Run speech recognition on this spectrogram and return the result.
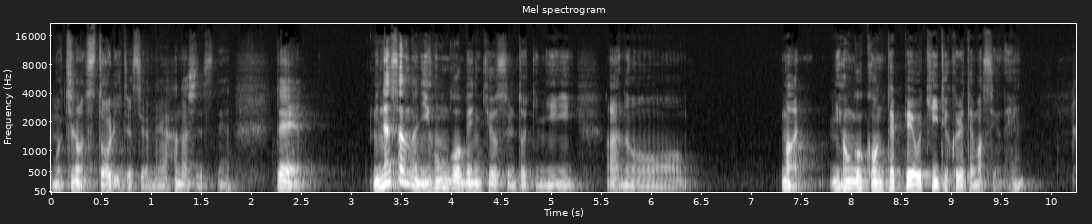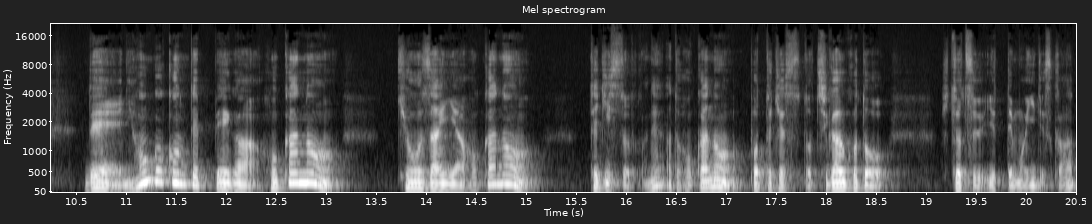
もちろんストーリーですよね。話ですね。で皆さんが日本語を勉強するときにあのまあ日本語コンテッペイを聞いてくれてますよね。で日本語コンテッペイが他の教材や他のテキストとかねあと他のポッドキャストと違うことを一つ言ってもいいですか、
